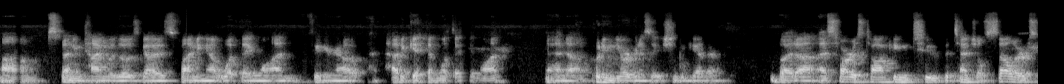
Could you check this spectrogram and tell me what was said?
um, spending time with those guys, finding out what they want, figuring out how to get them what they want, and uh, putting the organization together. But uh, as far as talking to potential sellers,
